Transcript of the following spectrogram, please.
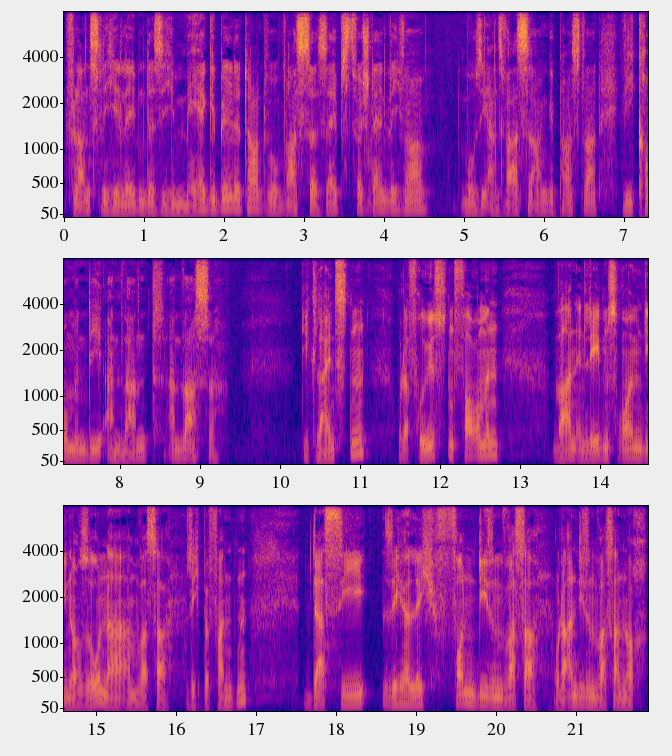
pflanzliche Leben, das sich im Meer gebildet hat, wo Wasser selbstverständlich war, wo sie ans Wasser angepasst waren. Wie kommen die an Land, an Wasser? Die kleinsten oder frühesten Formen waren in Lebensräumen, die noch so nah am Wasser sich befanden, dass sie sicherlich von diesem Wasser oder an diesem Wasser noch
